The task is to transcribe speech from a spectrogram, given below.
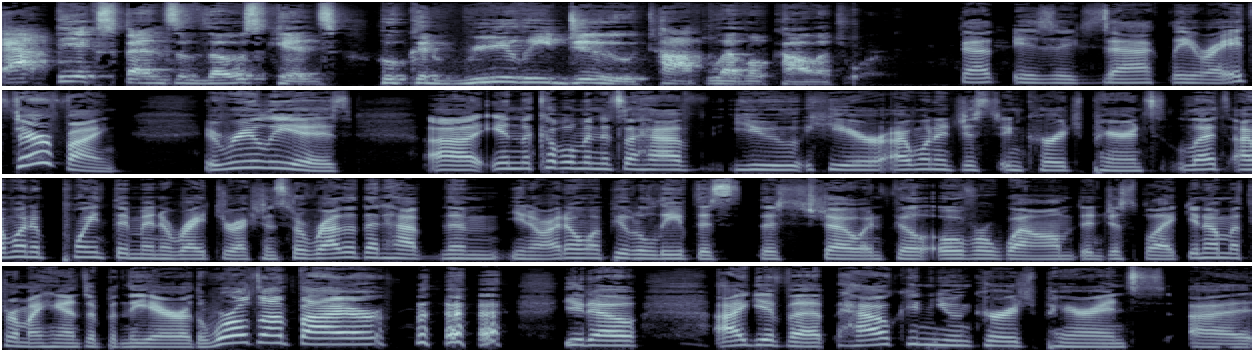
at the expense of those kids who could really do top level college work. That is exactly right. It's terrifying. It really is. Uh, in the couple minutes I have you here, I want to just encourage parents. Let's. I want to point them in a right direction. So rather than have them, you know, I don't want people to leave this this show and feel overwhelmed and just like, you know, I'm gonna throw my hands up in the air. The world's on fire. you know, I give up. How can you encourage parents? Uh,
